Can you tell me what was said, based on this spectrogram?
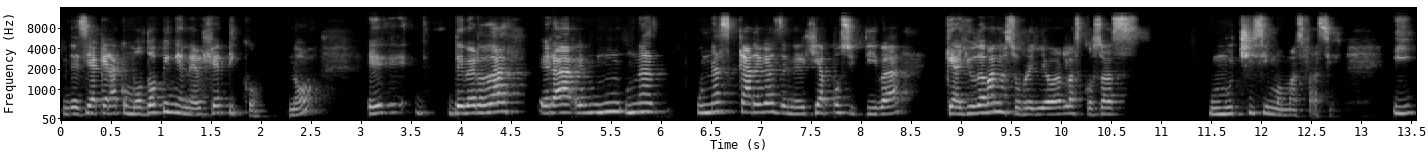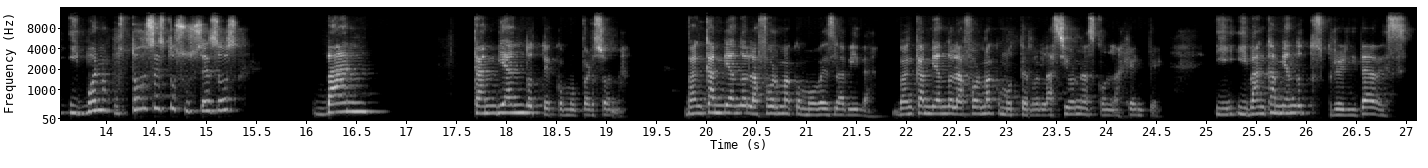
decía que era como doping energético, ¿no? Eh, de verdad, era una, unas cargas de energía positiva que ayudaban a sobrellevar las cosas muchísimo más fácil. Y, y, bueno, pues todos estos sucesos van cambiándote como persona, van cambiando la forma como ves la vida, van cambiando la forma como te relacionas con la gente y, y van cambiando tus prioridades.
